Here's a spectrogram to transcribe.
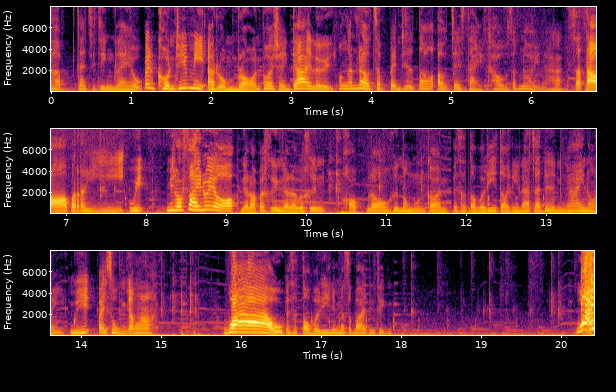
าพ แต่จริงๆ แล้ว เป็นคนที่มีอารมณ์ร้อนพอใช้ได้เลย เพราะงั้นเราจะเป็นที่จะต้องเอาใจใส่เขาสักหน่อยนะคะ สตรอเบอรี่ อุ๊ย มีรถไฟด้วยเหรอ เดี๋ยวเราไปขึ้น เดี๋ยวเราไปขึ้น ขอบลองขึ้นตรงนู้นก่อน เป็นสตรอเบอรี่ตอนนี้น่าจะเดินง่ายหน่อยวิไปสูงยังอะว้าว เป็นสตรอเบอรี่นี่มันสบายจริงๆว้าย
